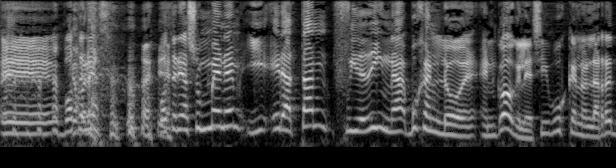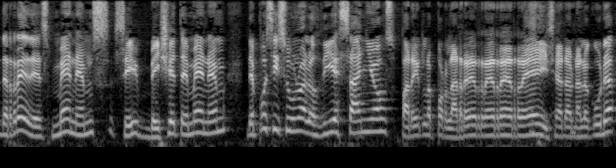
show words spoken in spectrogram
eh, vos, tenías, vos tenías un Menem y era tan fidedigna. Búsquenlo en, en Google, ¿sí? Búsquenlo en la red de redes. Menems, ¿sí? Billete Menem. Después hizo uno a los 10 años para ir por la red RRR y ya era una locura.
